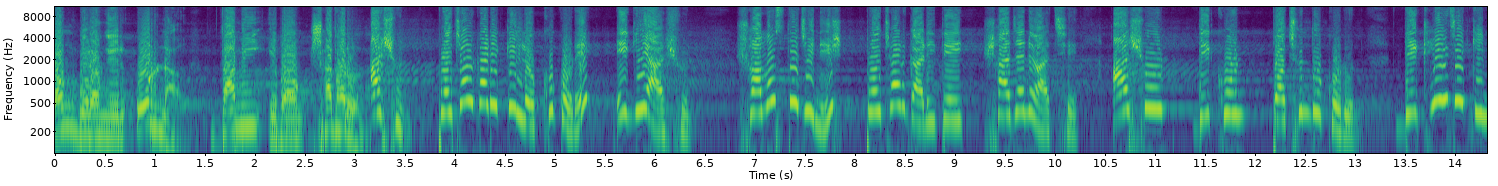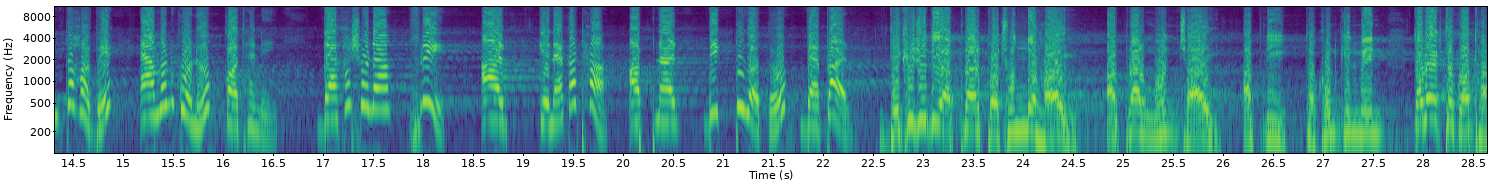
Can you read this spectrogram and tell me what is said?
রং বেরঙের ওড়না দামি এবং সাধারণ। আসুন প্রচার গাড়িকে লক্ষ্য করে এগিয়ে আসুন। সমস্ত জিনিস প্রচার গাড়িতেই সাজানো আছে। আসুন দেখুন পছন্দ করুন। দেখলেই যে কিনতে হবে এমন কোনো কথা নেই। দেখাশোনা ফ্রি। আর কেনাকাটা আপনার ব্যক্তিগত ব্যাপার। দেখে যদি আপনার পছন্দ হয় আপনার মন চাই আপনি তখন কিনবেন। তবে একটা কথা,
